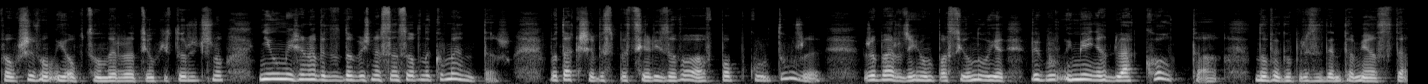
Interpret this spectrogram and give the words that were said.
fałszywą i obcą narracją historyczną, nie umie się nawet zdobyć na sensowny komentarz, bo tak się wyspecjalizowała w popkulturze, że bardziej ją pasjonuje wybór imienia dla kota nowego prezydenta miasta,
